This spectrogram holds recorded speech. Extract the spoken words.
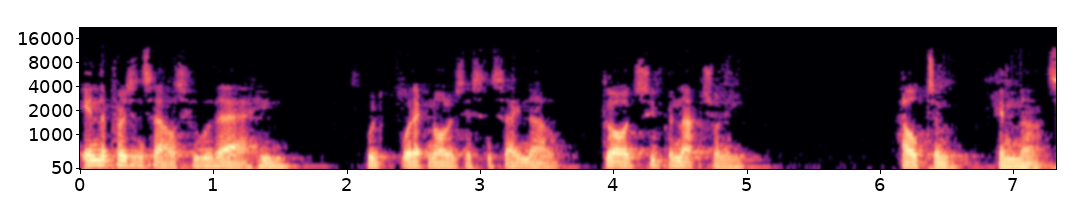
in the prison cells who were there who would, would acknowledge this and say, no, God supernaturally helped him in that.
